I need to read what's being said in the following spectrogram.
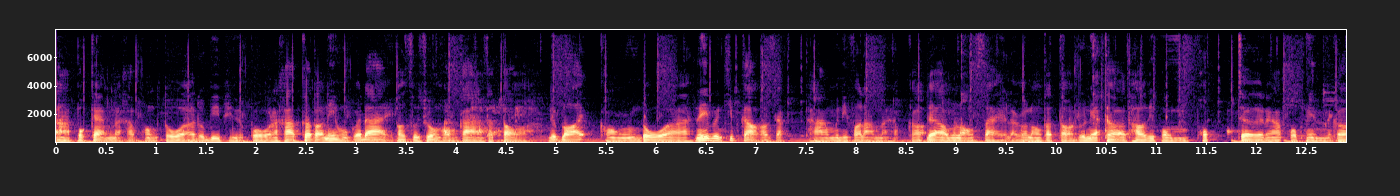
อ่าโปรแกรมนะครับของตัว Adobe Premiere Pro นะครับก็ตอนนี้ผมก็ได้เข้าสู่ช่วงของการตัดต่อเรียบร้อยของตัวนี่เป็นคลิปเก่าครับจากทางมินิฟอรัมนะครับก็ได้เอามาลองใส่แล้วก็ลองตัดต่อดูเนี่ยเท่าที่ผมพบเจอนะครับพบเห็นก็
